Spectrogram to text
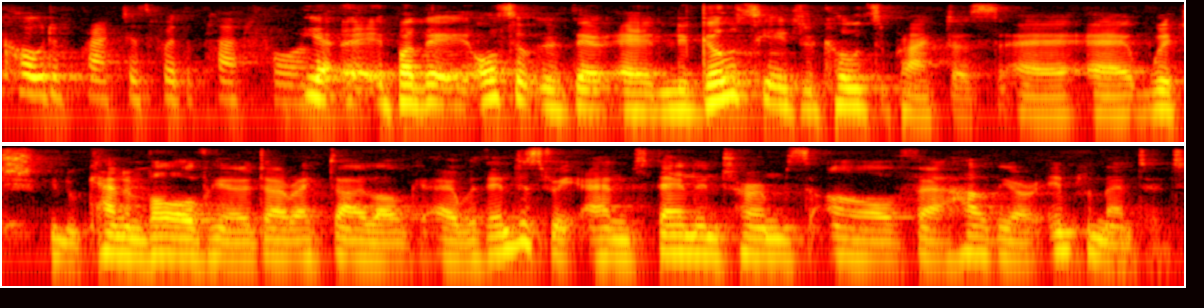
code of practice for the platform. Yeah, uh, but they also they're uh, negotiated codes of practice, which you know, can involve you know, direct dialogue with industry, and then in terms of how they are implemented,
